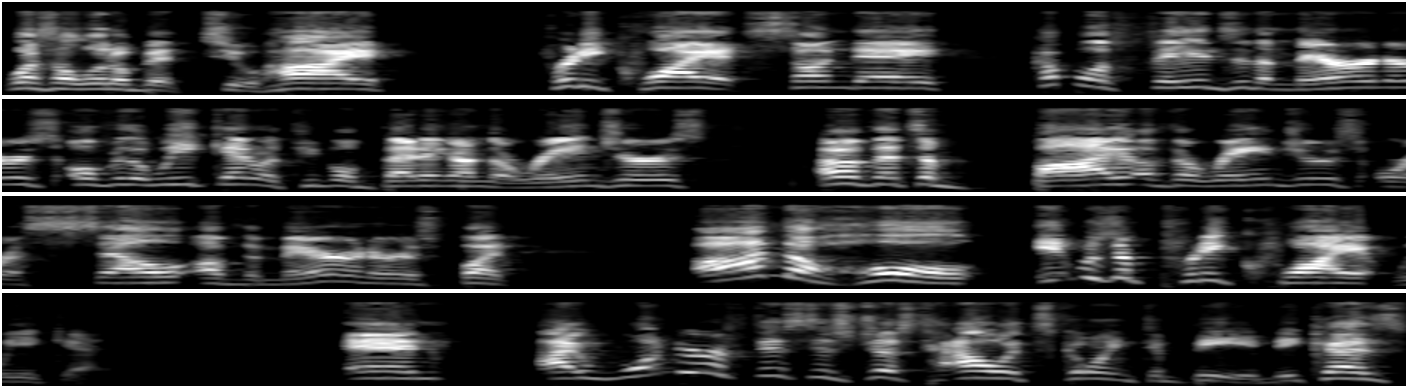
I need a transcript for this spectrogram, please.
was a little bit too high. Pretty quiet Sunday. A couple of fades of the Mariners over the weekend with people betting on the Rangers. I don't know if that's a buy of the Rangers or a sell of the Mariners, but on the whole, it was a pretty quiet weekend. And I wonder if this is just how it's going to be because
